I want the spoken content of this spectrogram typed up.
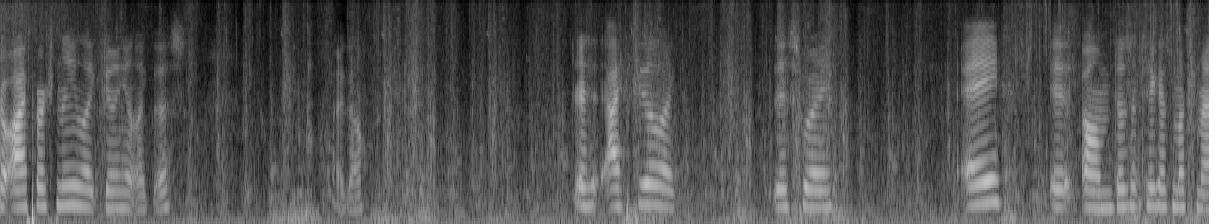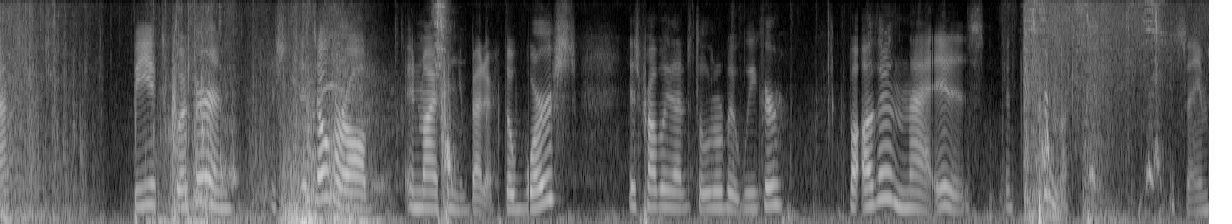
So I personally like doing it like this. I go. I feel like this way. A, it um doesn't take as much math. B, it's quicker and just it's overall, in my opinion, better. The worst is probably that it's a little bit weaker, but other than that, it is it's pretty much the same.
